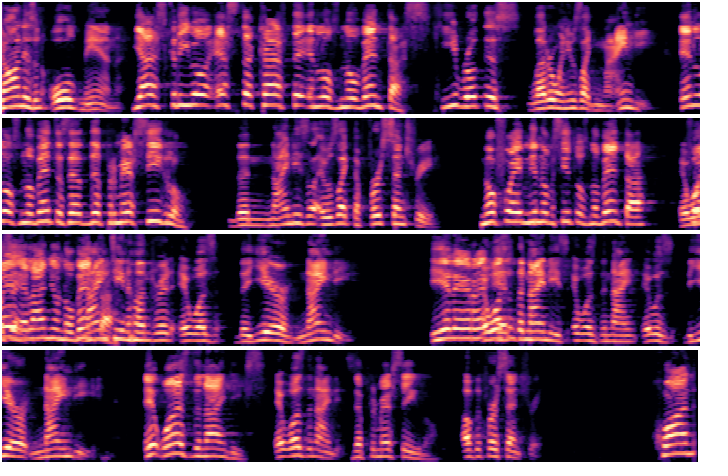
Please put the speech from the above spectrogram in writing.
John is an old man. Ya escribió esta carta en los noventas. He wrote this letter when he was like 90. En los noventas del primer siglo. The 90s, it was like the first century. No fue 1990, It fue wasn't el año 90. 1900, it was the year 90. Y él era, It wasn't el- the 90s, it was the nine, it was the year 90. it was the 90s, It was the 90s del primer siglo. of the first century. Juan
